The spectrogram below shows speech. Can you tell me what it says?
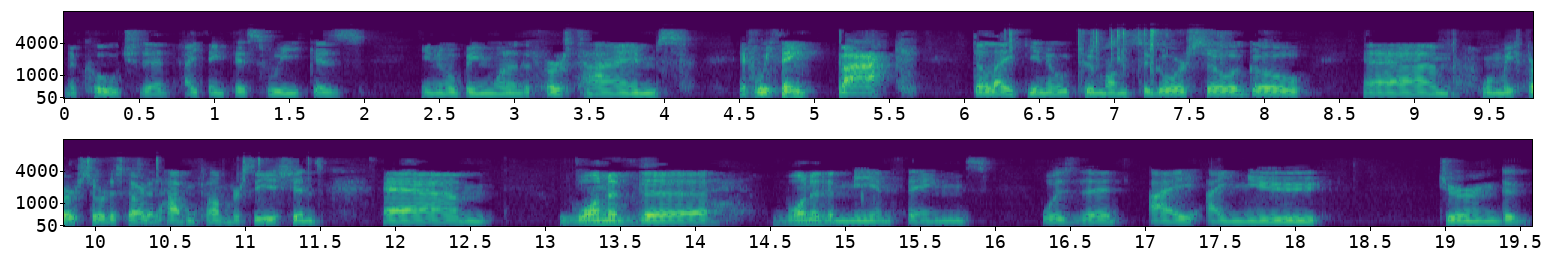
the coach that I think this week is, you know, been one of the first times if we think back to like, you know, two months ago or so ago, um, when we first sort of started having conversations, um, one of the one of the main things was that I I knew during the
